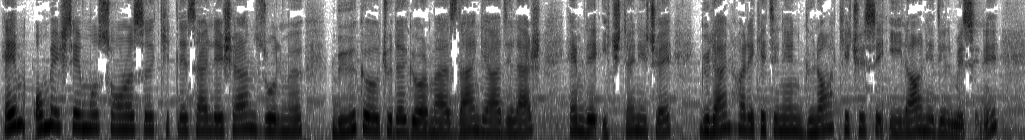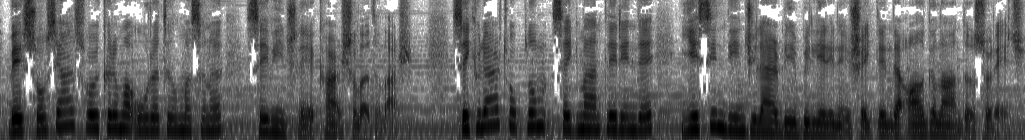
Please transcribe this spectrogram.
hem 15 Temmuz sonrası kitleselleşen zulmü büyük ölçüde görmezden geldiler hem de içten içe Gülen hareketinin günah keçisi ilan edilmesini ve sosyal soykırıma uğratılmasını sevinçle karşıladılar. Seküler toplum segmentlerinde yesin dinciler birbirlerini şeklinde algılandığı süreç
